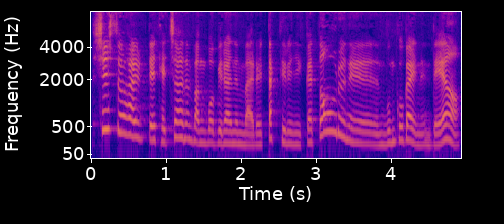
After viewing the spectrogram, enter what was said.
실수할 때 대처하는 방법이라는 말을 딱 들으니까 떠오르는 문구가 있는데요.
